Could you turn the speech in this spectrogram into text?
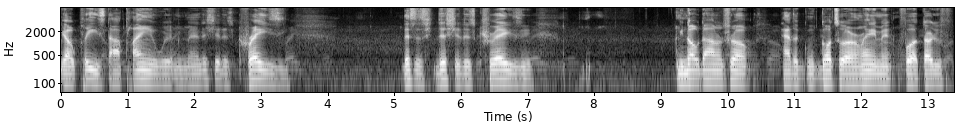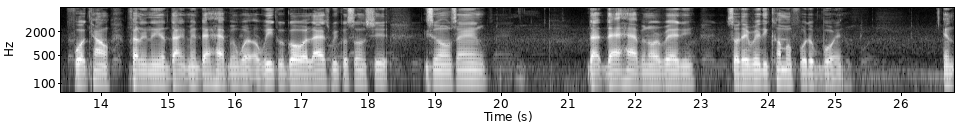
Yo, please stop playing with me, man. This shit is crazy. This is this shit is crazy. You know Donald Trump had to go to an arraignment for a 34 count felony indictment that happened what a week ago or last week or some shit. You see what I'm saying? That that happened already. So they really coming for the boy. And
